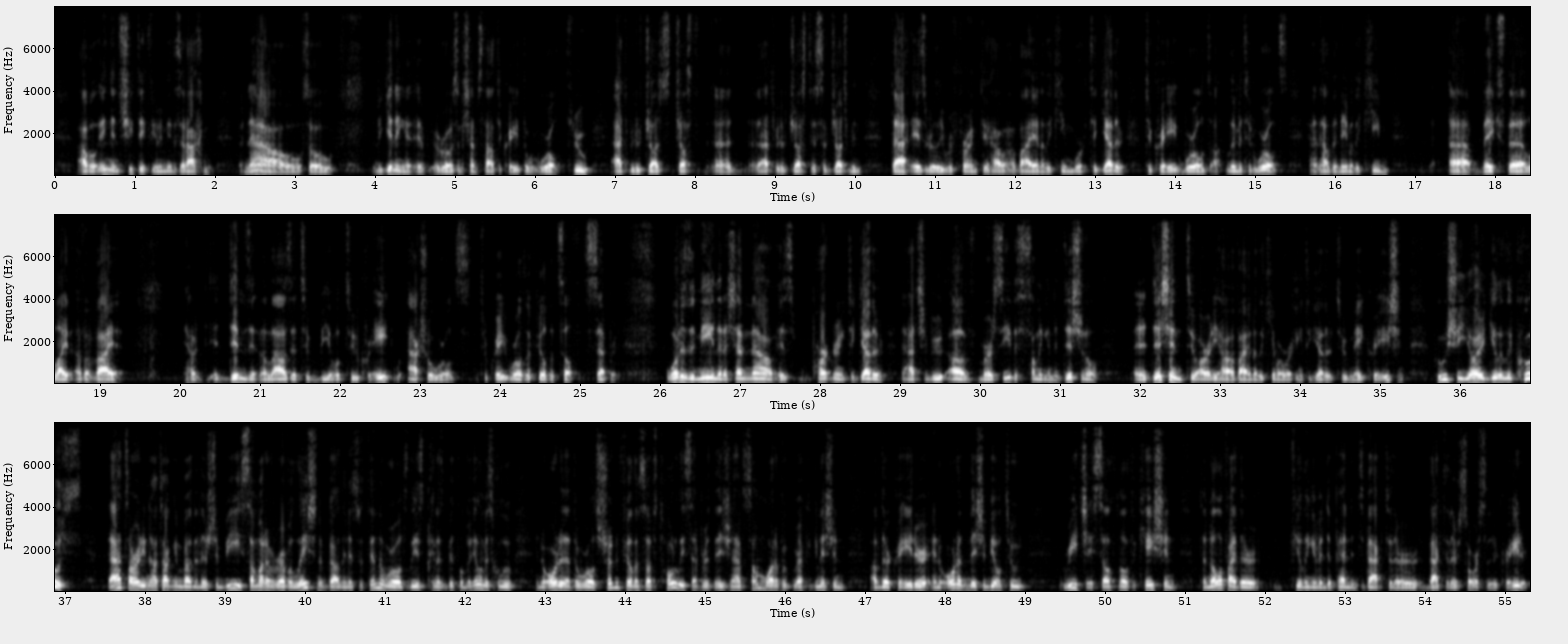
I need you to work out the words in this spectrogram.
But now, so the beginning it arose in Hashem's thought to create the world through attribute of just, just uh, the attribute of justice of judgment. That is really referring to how Havaya and Elikim work together to create worlds, limited worlds, and how the name Elikim uh, makes the light of Havaya how it dims it and allows it to be able to create actual worlds, to create worlds that feel itself separate. What does it mean that Hashem now is partnering together the attribute of mercy? This is something an additional, in addition to already how Havaya and Elikim are working together to make creation. Hu gililikus. That's already now talking about that there should be somewhat of a revelation of godliness within the worlds, in order that the world shouldn't feel themselves totally separate. They should have somewhat of a recognition of their Creator, in order that they should be able to reach a self nullification to nullify their feeling of independence back to their back to their source, to their creator.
